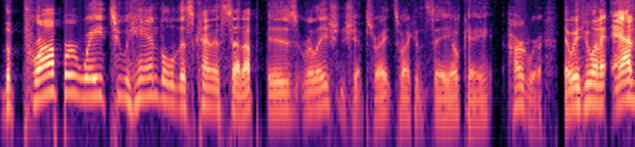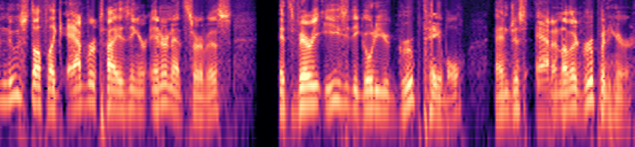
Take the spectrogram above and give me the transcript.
The proper way to handle this kind of setup is relationships, right? So I can say, okay, hardware. That way, if you want to add new stuff like advertising or internet service, it's very easy to go to your group table and just add another group in here.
